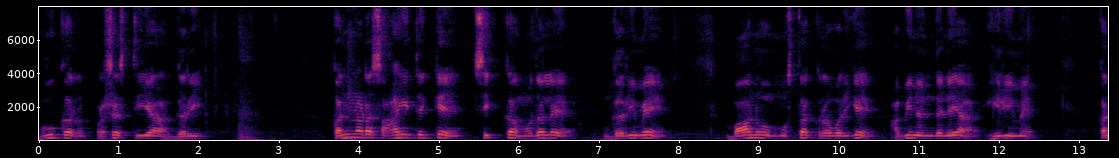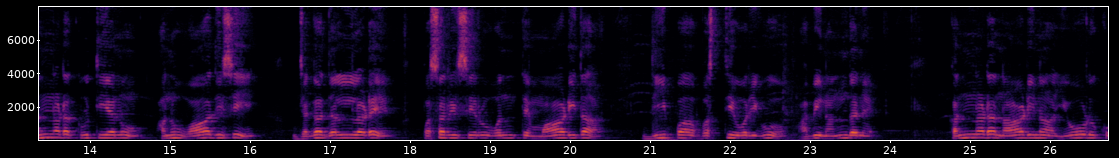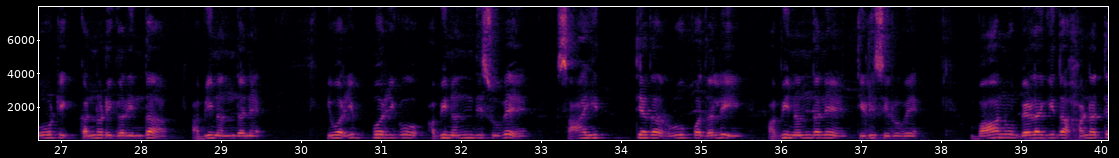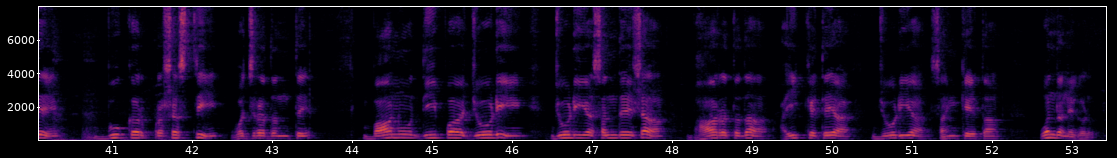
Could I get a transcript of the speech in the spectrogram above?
ಬೂಕರ್ ಪ್ರಶಸ್ತಿಯ ಗರಿ. ಕನ್ನಡ ಸಾಹಿತ್ಯಕ್ಕೆ ಸಿಕ್ಕ ಮೊದಲೇ ಗರಿಮೆ. ಬಾನು ಮುಸ್ತಕ್ರವರಿಗೆ ಅಭಿನಂದನೆಯ ಹಿರಿಮೆ. ಕನ್ನಡ ಕೃತಿಯನ್ನು ಅನುವಾದಿಸಿ ಜಗದೆಲ್ಲೆಡೆ ಪಸರಿಸಿರುವಂತೆ ಮಾಡಿದ ದೀಪ ಬಸ್ತಿಯವರಿಗೂ ಅಭಿನಂದನೆ. ಕನ್ನಡ ನಾಡಿನ ಏಳು ಕೋಟಿ ಕನ್ನಡಿಗರಿಂದ ಅಭಿನಂದನೆ. ಇವರಿಬ್ಬರಿಗೂ ಅಭಿನಂದಿಸುವೆ. ಸಾಹಿತ್ಯದ ರೂಪದಲ್ಲಿ ಅಭಿನಂದನೆ ತಿಳಿಸಿರುವೆ. ಬಾನು ಬೆಳಗಿದ ಹಣತೆ, ಬೂಕರ್ ಪ್ರಶಸ್ತಿ ವಜ್ರದಂತೆ. ಬಾನು ದೀಪ ಜೋಡಿ, ಜೋಡಿಯ ಸಂದೇಶ, ಭಾರತದ ಐಕ್ಯತೆಯ ಜೋಡಿಯ ಸಂಕೇತ. ವಂದನೆಗಳು.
